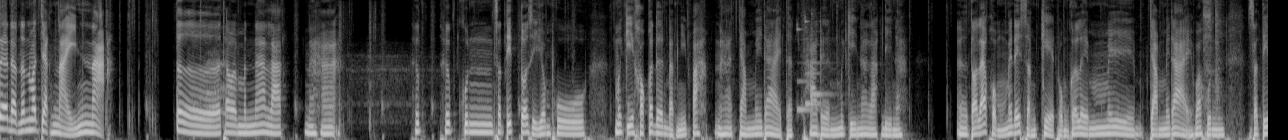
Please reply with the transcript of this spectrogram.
เดินแบบนั้นมาจากไหนน่ะ เออทำไมมันน่ารักนะฮะฮึบฮึบคุณสติสตัวสีชมพู เมื่อกี้เขาก็เดินแบบนี้ปะนะฮะจำไม่ได้แต่ท่าเดินเมื่อกี้น่ารักดีนะเออตอนแรกผมไม่ได้สังเกตผมก็เลยไม่จำไม่ได้ว่าคุณสติ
